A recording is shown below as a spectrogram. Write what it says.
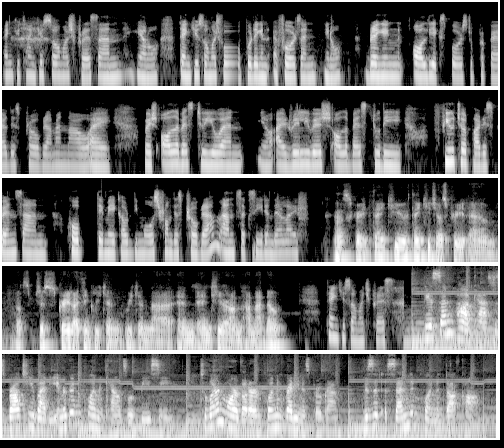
Thank you. Thank you so much chris. And you know thank you so much for putting in efforts and you know bringing all the experts to prepare this program. And now i wish all the best to you and you know i really wish all the best to the future participants and hope they make out the most from this program and succeed in their life that's great thank you thank you jaspreet um, that's just great i think we can we can uh, end end here on on that note Thank you so much, Chris. The Ascend podcast is brought to you by the Immigrant Employment Council of BC. To learn more about our employment readiness program, visit ascendemployment.com.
